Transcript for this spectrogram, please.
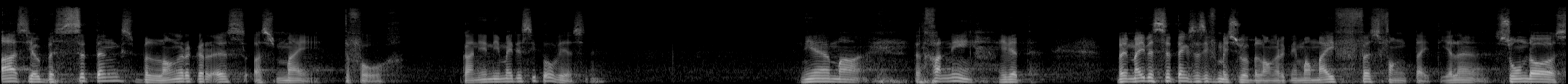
as jou besittings belangriker is as my te volg, kan jy nie my disipel wees nie. Nee, maar dit gaan nie, jy weet, by my besittings is nie vir my so belangrik nie, maar my visvangtyd, julle Sondae is,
